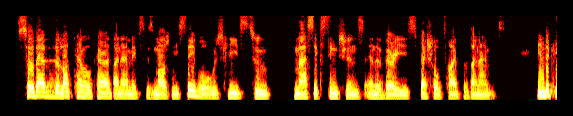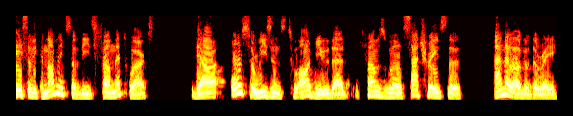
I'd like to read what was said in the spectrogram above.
so that the Lotka-Volterra dynamics is marginally stable, which leads to mass extinctions and a very special type of dynamics. In the case of economics of these firm networks, there are also reasons to argue that firms will saturate the analog of the ray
